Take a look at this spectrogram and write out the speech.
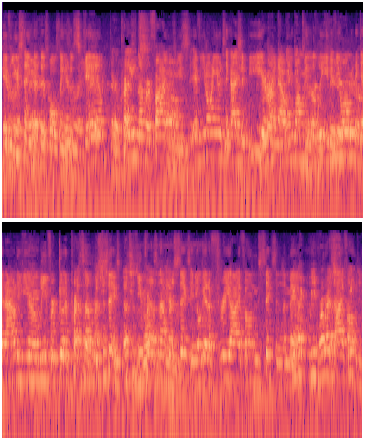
If you think that this whole thing's a camera right scam, there, there press lights, number five. um, if, you, if you don't even think I should be here right now, if you want me to leave, if you want me to get out of here leave for good, press No, number just- six. you press number camera. six and you'll get a free iPhone six in the mail. like- we press iPhone,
